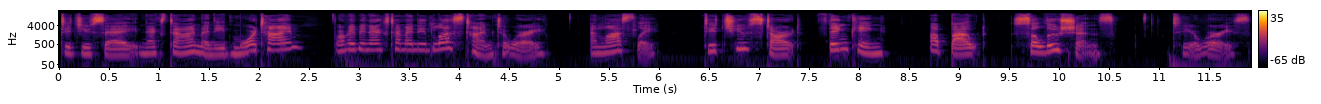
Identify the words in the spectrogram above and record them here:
Did you say, Next time I need more time? Or maybe next time I need less time to worry? And lastly, did you start thinking about solutions? to your worries.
